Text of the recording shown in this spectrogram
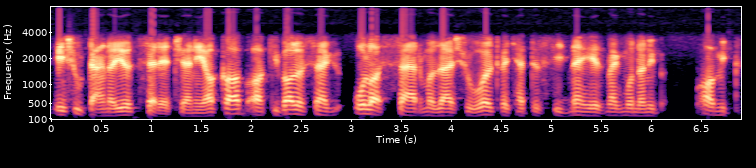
és utána jött Szerecseni Jakab, aki valószínűleg olasz származású volt, vagy hát ezt így nehéz megmondani, amit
